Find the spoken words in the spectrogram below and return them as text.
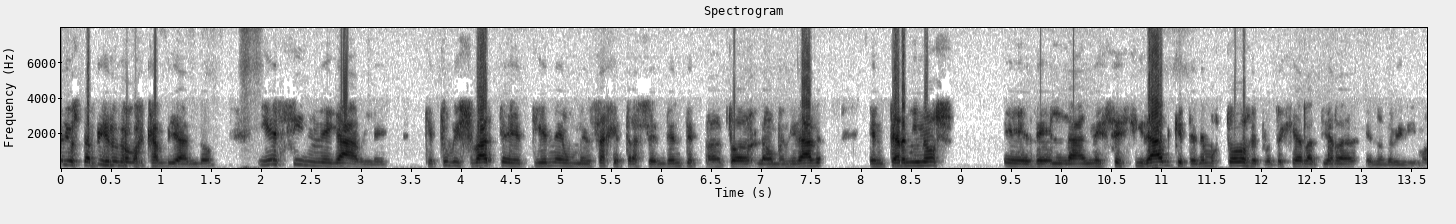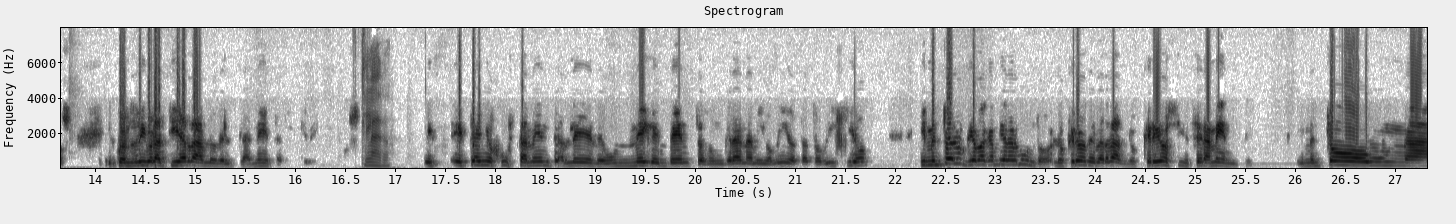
años también uno va cambiando y es innegable que tu Bishvat tiene un mensaje trascendente para toda la humanidad en términos eh, de la necesidad que tenemos todos de proteger la tierra en donde vivimos. Y cuando digo la tierra hablo del planeta en el que vivimos. Claro. Este año justamente hablé de un mega invento de un gran amigo mío, Tato Vigio, inventó algo que va a cambiar el mundo, lo creo de verdad, lo creo sinceramente. Inventó una,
